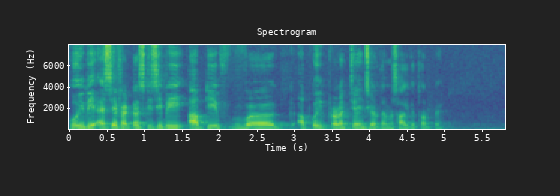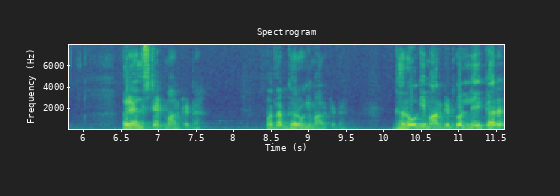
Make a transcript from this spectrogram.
कोई भी ऐसे फैक्टर्स किसी भी आपकी आप कोई प्रोडक्ट चेंज करता है मिसाल के तौर पे। रियल स्टेट मार्केट है। मतलब घरों की मार्केट है। घरों की मार्केट को लेकर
